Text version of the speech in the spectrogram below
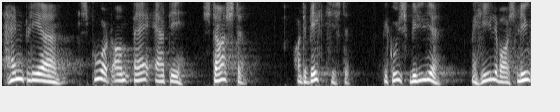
han bliver spurgt om, hvad er det største og det vigtigste ved Guds vilje med hele vores liv.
